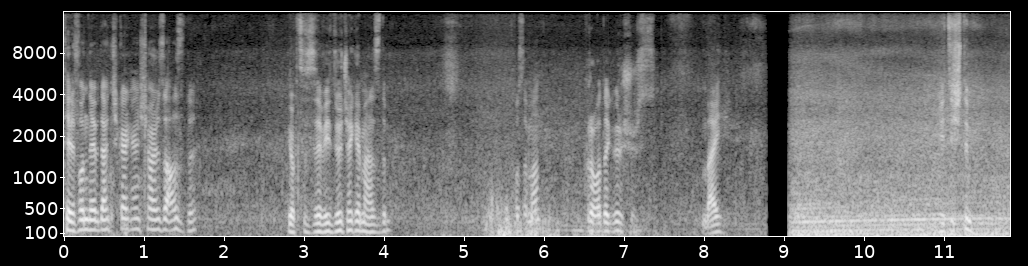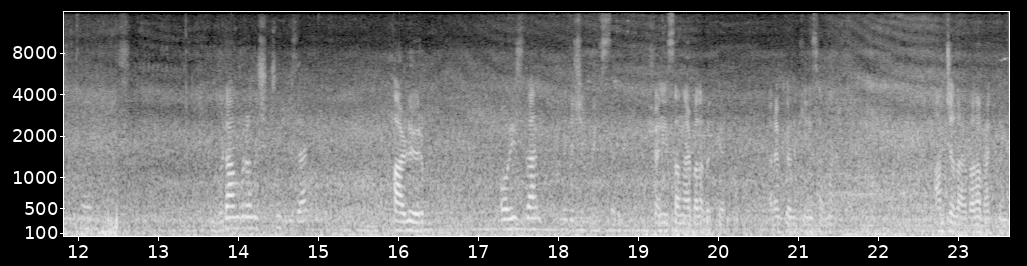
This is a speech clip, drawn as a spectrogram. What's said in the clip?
Telefonun evden çıkarken şarjı azdı. Yoksa size video çekemezdim. O zaman provada görüşürüz. Bye. Yetiştim. Buradan vuran ışık çok güzel. Parlıyorum. O yüzden video çekmek istedim. Şu an insanlar bana bakıyor. Arabadaki insanlar. Amcalar bana bakmıyor.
